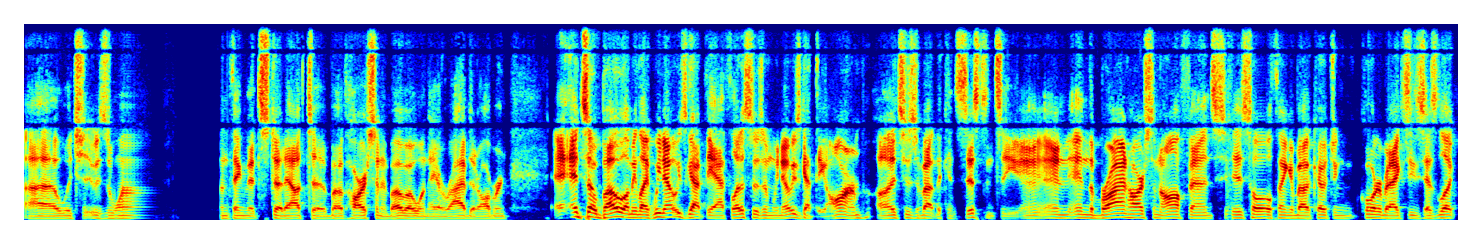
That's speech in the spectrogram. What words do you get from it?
uh, which was one one thing that stood out to both Harsin and Bobo when they arrived at Auburn. and so Bo, I mean, like we know he's got the athleticism, we know he's got the arm. Uh, it's just about the consistency. And, and and the Brian Harsin offense, his whole thing about coaching quarterbacks, he says, look,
